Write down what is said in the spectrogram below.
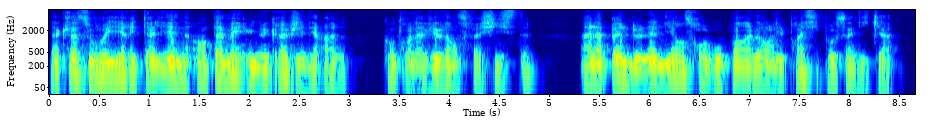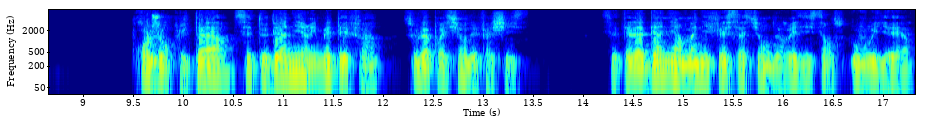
la classe ouvrière italienne entamait une grève générale contre la violence fasciste à l'appel de l'alliance regroupant alors les principaux syndicats. Trois jours plus tard, cette dernière y mettait fin sous la pression des fascistes. C'était la dernière manifestation de résistance ouvrière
